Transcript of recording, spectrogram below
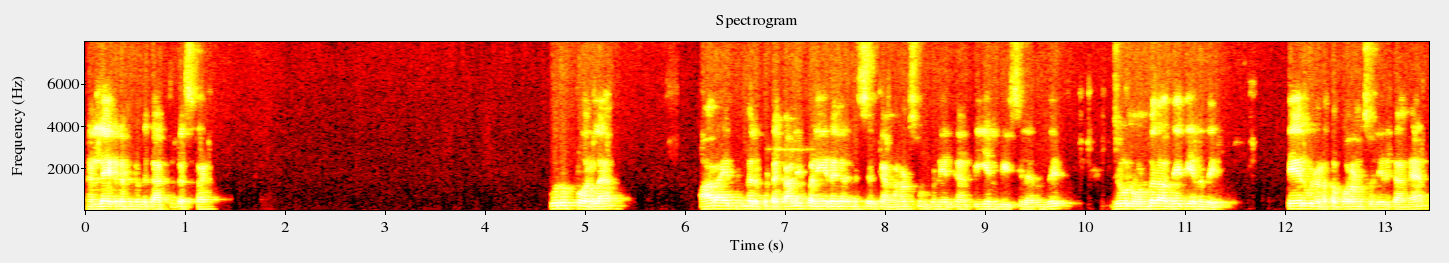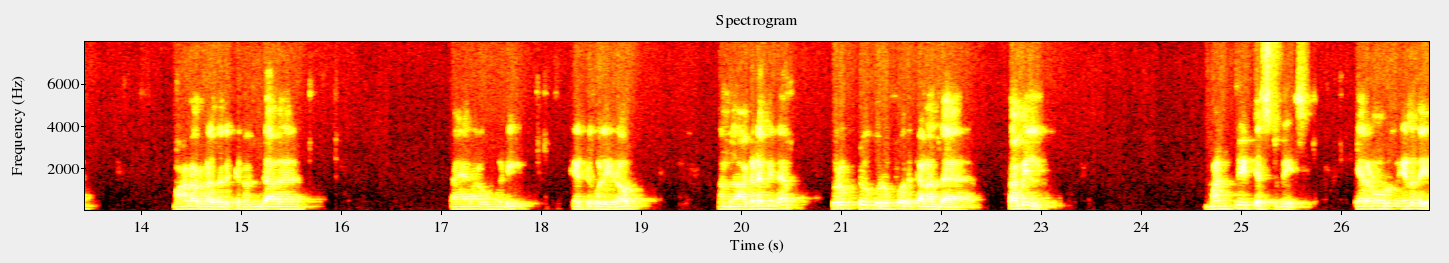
நெல்லை அகாடமிலிருந்து காத்து பேசுறேன். குரூப் ஃபோர்ல ஆறாயிரத்துக்கும் மேற்பட்ட காலி பணியிடங்கள் என்ன செய்யிருக்காங்க அனௌன்ஸ்மெண்ட் பண்ணியிருக்காங்க டிஎன்பிசில இருந்து ஜூன் ஒன்பதாம் தேதி எனது தேர்வு நடத்த போறோம்னு சொல்லியிருக்காங்க. மாணவர்கள் அதற்கு நன்காக தயாராகும்படி கேட்டுக்கொள்கிறோம். நமது அகாடமியில குரூப் டூ குரூப் ஃபோருக்கான அந்த தமிழ் மந்த்லி டெஸ்ட் பேஸ் இரநூறு எனது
